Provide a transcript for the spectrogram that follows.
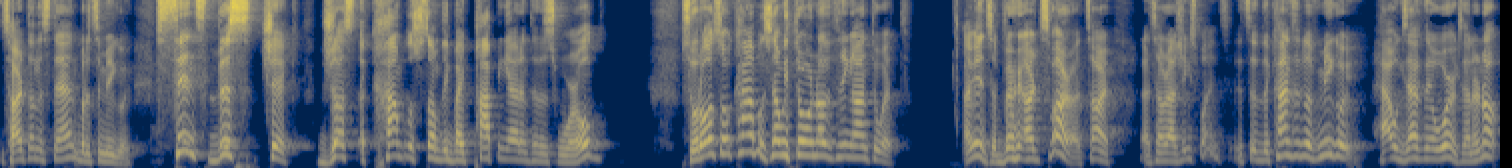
it's hard to understand, but it's a migui. Since this chick just accomplished something by popping out into this world, so it also accomplished. Now we throw another thing onto it. I mean, it's a very hard svara. It's hard. That's how Rashi explains. It's a, the concept of migui. How exactly it works, I don't know.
